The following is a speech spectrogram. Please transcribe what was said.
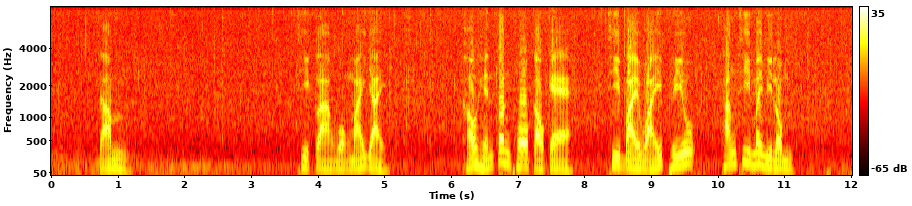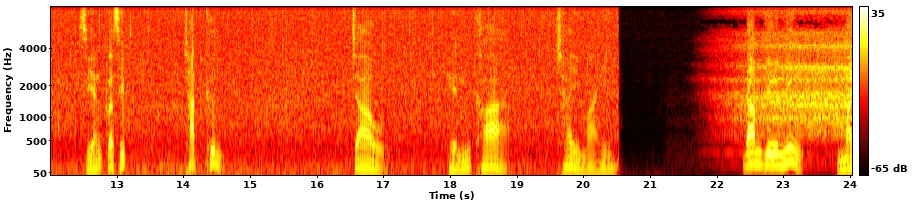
ำดำ ที่กลางวงไม้ใหญ่ เขาเห็นต้นโพเก่าแก่ ที่ใบไหวพริ้ว ทั้งที่ไม่มีลม เสียงกระซิบ ชัดขึ้น เจ้า เห็นข้า ใช่ไหม ดำยืนนิ่ง ไม่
